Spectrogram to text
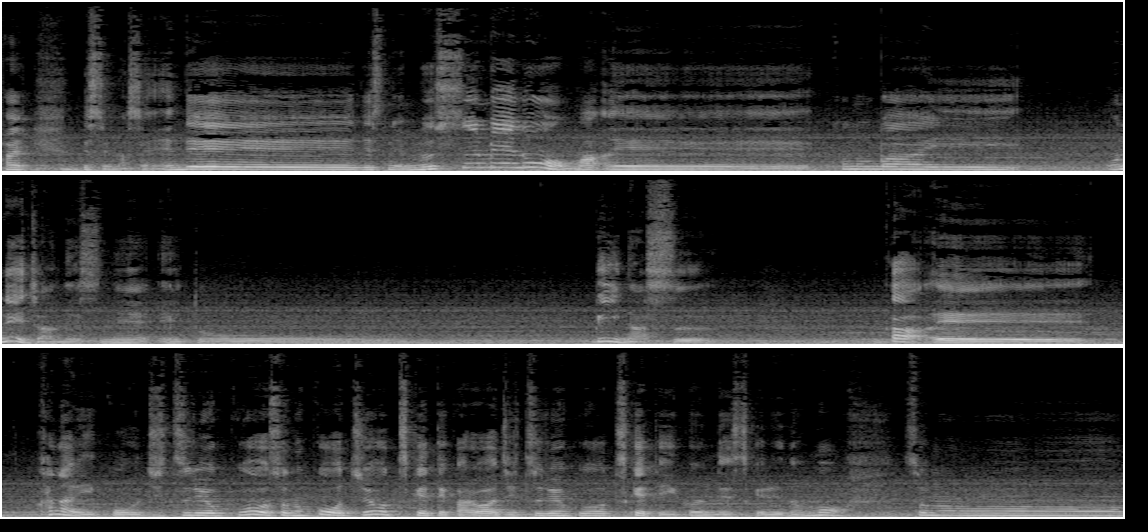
はい、すみません。でですね娘の、まえー、この場合お姉ちゃんですね。えっ、ー、とヴィーナスが、えー、かなりこう実力をそのコーチをつけてからは実力をつけていくんですけれどもその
